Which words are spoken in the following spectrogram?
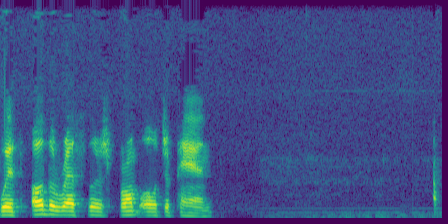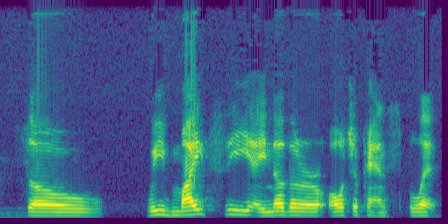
with other wrestlers from All Japan. So we might see another All Japan split.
